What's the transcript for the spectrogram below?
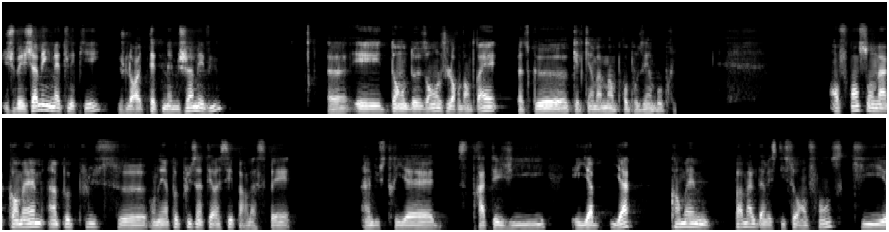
je vais jamais y mettre les pieds, je l'aurais peut-être même jamais vu, euh, et dans deux ans, je le revendrai parce que euh, quelqu'un va m'en proposer un beau prix. En France, on a quand même un peu plus, euh, on est un peu plus intéressé par l'aspect industriel, stratégie, et il y a, quand même pas mal d'investisseurs en France qui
